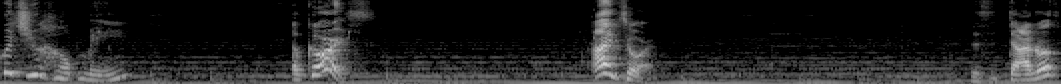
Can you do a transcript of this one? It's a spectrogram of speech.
would you help me? Of course. I'm Tor. This is Donald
